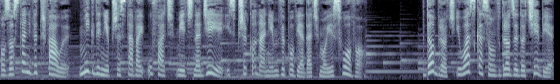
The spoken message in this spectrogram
Pozostań wytrwały, nigdy nie przestawaj ufać, mieć nadzieję i z przekonaniem wypowiadać moje słowo. Dobroć i łaska są w drodze do Ciebie,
